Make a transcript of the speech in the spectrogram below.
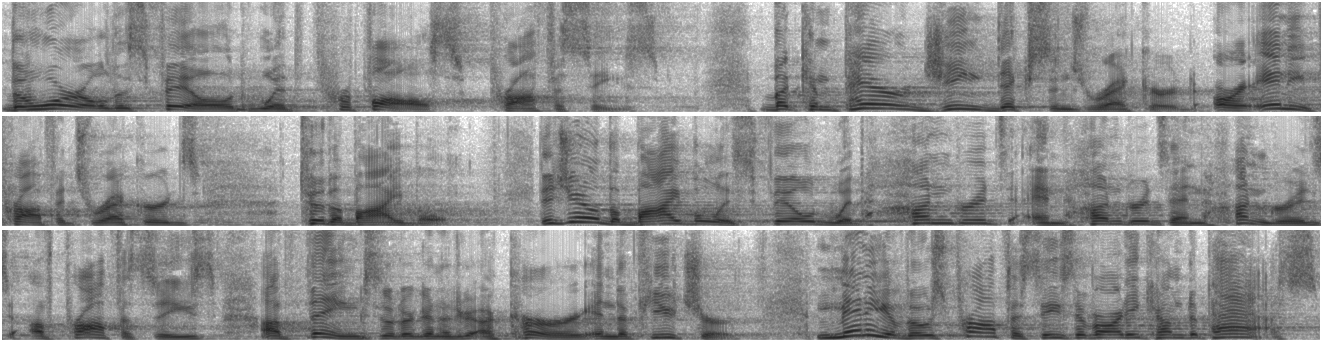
The world is filled with false prophecies. But compare Jeane Dixon's record or any prophet's records to the Bible. Did you know the Bible is filled with hundreds and hundreds and hundreds of prophecies of things that are going to occur in the future? Many of those prophecies have already come to pass.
